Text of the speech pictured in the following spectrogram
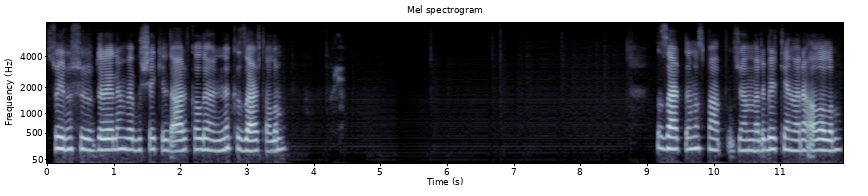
Suyunu süzdürelim ve bu şekilde arkalı önlü kızartalım. Kızarttığımız patlıcanları bir kenara alalım.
